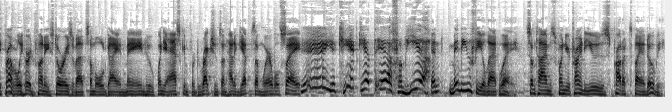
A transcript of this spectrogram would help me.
You've probably heard funny stories about some old guy in Maine who, when you ask him for directions on how to get somewhere, will say, eh, You can't get there from here. And maybe you feel that way sometimes when you're trying to use products by Adobe.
